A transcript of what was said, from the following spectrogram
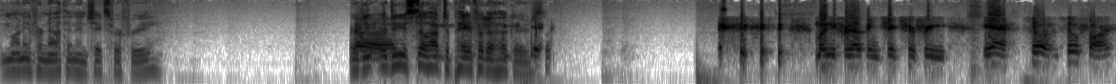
money for nothing and chicks for free. Or do, or do you still have to pay for the hookers? money for nothing, chicks for free. Yeah, so so far,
